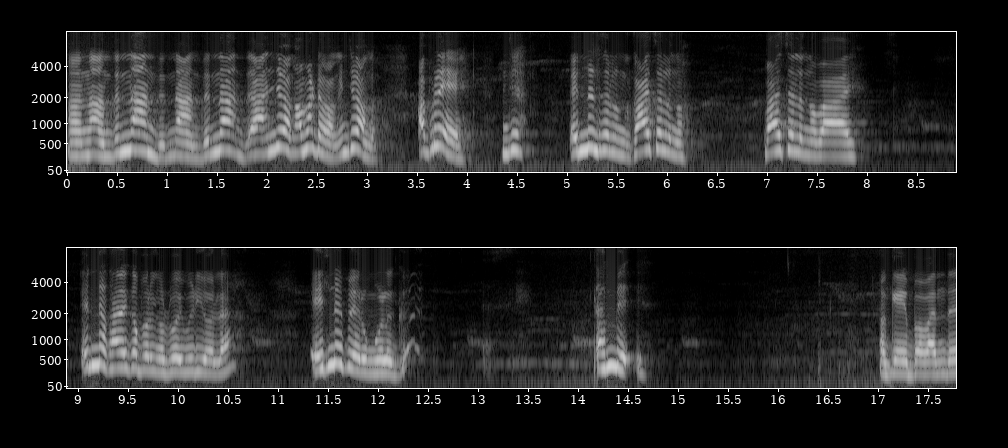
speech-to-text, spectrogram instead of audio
அதுக்கப்புறம் இந்த வந்து என் நான் நான் நான் நான் அஞ்சு வாங்க அம்மாட்ட வாங்க இஞ்சி வாங்க. அப்படியே இஞ்சி என்னன்னு சொல்லுங்கள் காய் சொல்லுங்கள் பாய் சொல்லுங்கள் பாய் என்ன கதைக்க போகிறீங்க போய் வீடியோவில் என்ன பேர் உங்களுக்கு? தம்பி. ஓகே இப்போ வந்து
